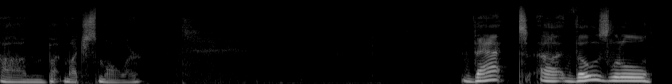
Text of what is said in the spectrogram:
um, but much smaller. That uh, those little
